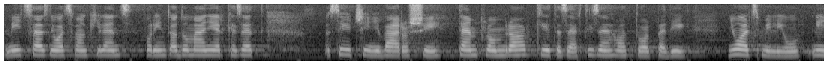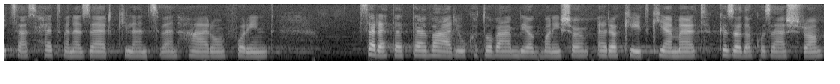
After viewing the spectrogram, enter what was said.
459 forint adomány érkezett, Széchenyi Városi templomra 2016-tól pedig 8 millió 470 93 forint. Szeretettel várjuk a továbbiakban is a, erre a két kiemelt közadakozásra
